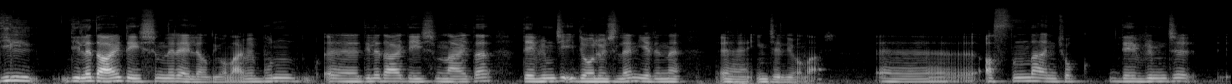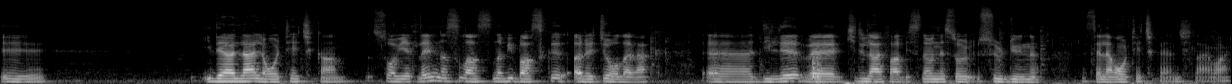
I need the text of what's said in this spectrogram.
dil dile dair değişimleri ele alıyorlar ve bunun e, dile dair değişimlerde devrimci ideolojilerin yerini e, inceliyorlar. E, aslında hani çok devrimci e, ideallerle ortaya çıkan Sovyetlerin nasıl aslında bir baskı aracı olarak e, dili ve Kiril alfabesini öne sür- sürdüğünü mesela ortaya çıkaran işler var.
